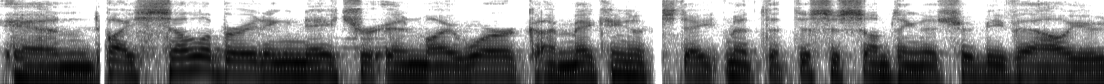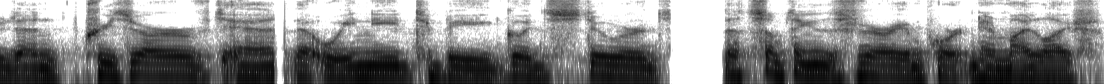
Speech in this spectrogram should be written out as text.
and by celebrating nature in my work, I'm making a statement that this is something that should be valued and preserved and that we need to be good stewards. That's something that's very important in my life.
